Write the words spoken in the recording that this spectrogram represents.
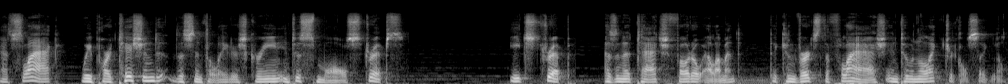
At SLAC, we partitioned the scintillator screen into small strips. Each strip has an attached photo element that converts the flash into an electrical signal.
